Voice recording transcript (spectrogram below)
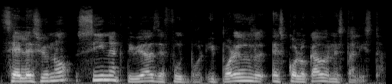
se lesionó sin actividades de fútbol y por eso es colocado en esta lista.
